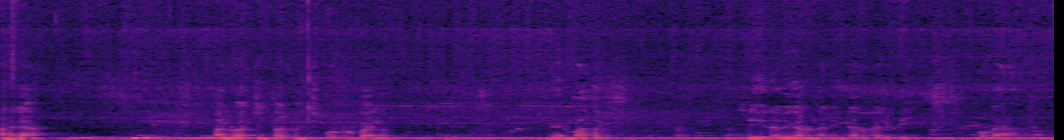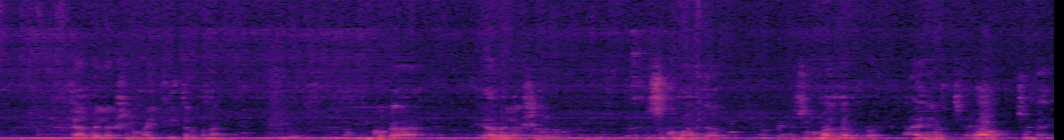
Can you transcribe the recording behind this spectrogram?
అనగా అల్లు అర్జున్ తరపు నుంచి కోటి రూపాయలు నిర్మాతలు శ్రీ రవి గారు నవీన్ గారు కలిపి ఒక యాభై లక్షలు మైత్రి తరపున ఇంకొక యాభై లక్షలు సుకుమార్ గారు. సుకుమార్ గారు ఆయనే వచ్చారు. రా కూర్చుండాలి.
